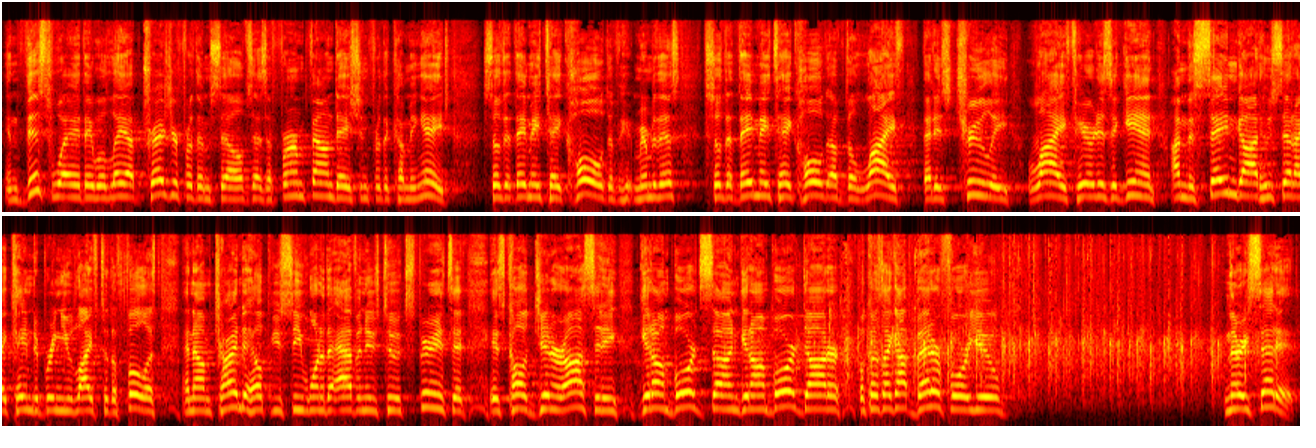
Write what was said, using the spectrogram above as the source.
In this way, they will lay up treasure for themselves as a firm foundation for the coming age, so that they may take hold of, remember this? So that they may take hold of the life that is truly life. Here it is again. I'm the same God who said, I came to bring you life to the fullest, and I'm trying to help you see one of the avenues to experience it. It's called generosity. Get on board, son. Get on board, daughter, because I got better for you. And there he said it.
